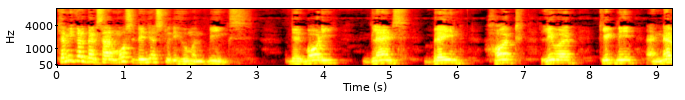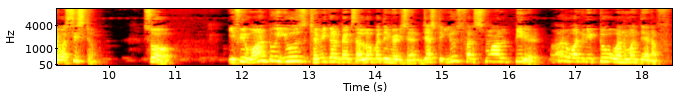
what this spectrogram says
chemical drugs are most dangerous to the human beings. Their body glands brain heart liver kidney and nervous system. So if you want to use chemical drugs allopathy medicine just use for small period or one week to one month enough.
